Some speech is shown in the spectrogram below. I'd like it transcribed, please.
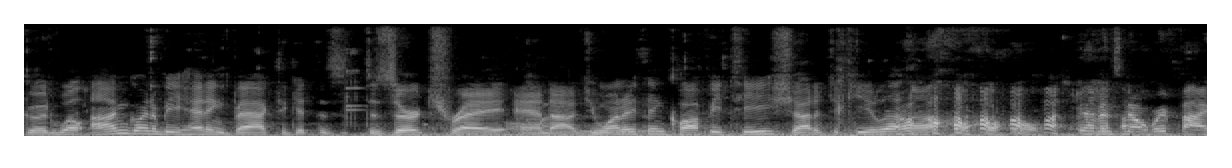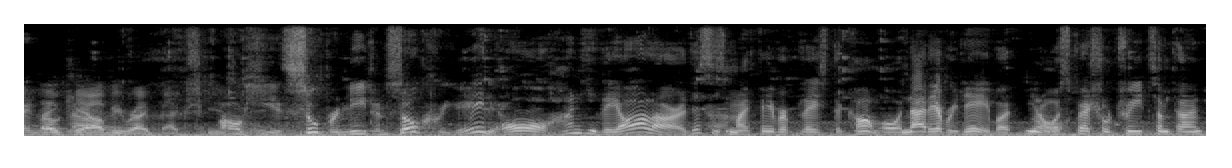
good. Well, I'm going to be heading back to get this dessert tray. And uh, do you want anything? Coffee, tea, shot of tequila? Oh, heavens, no, we're fine right okay, now. I'll be right back. Excuse Oh, me. he is super neat and so creative. Oh, honey, they all are. This is my favorite place to come. Oh, not every day, but, you know, a oh. special treat sometimes.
